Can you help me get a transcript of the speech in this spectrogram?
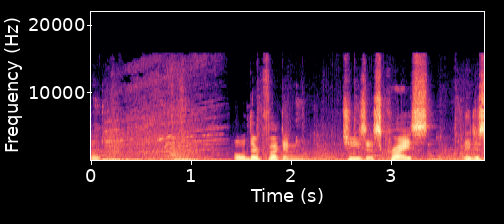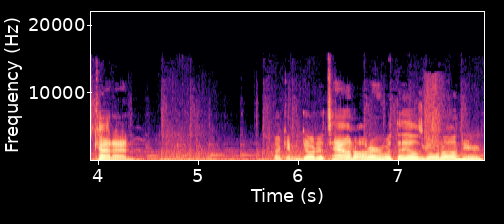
Oh. Oh, they're fucking... Jesus Christ. They just kind of... Fucking go to town on her. What the hell's going on here?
